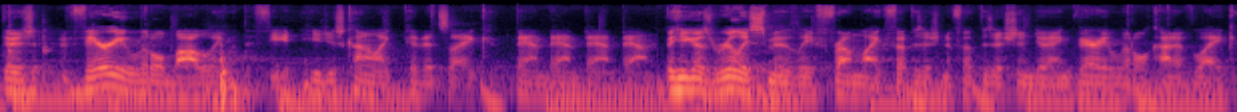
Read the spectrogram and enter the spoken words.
there's very little bobbling with the feet. He just kind of like pivots like bam, bam, bam, bam. But he goes really smoothly from like foot position to foot position, doing very little kind of like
